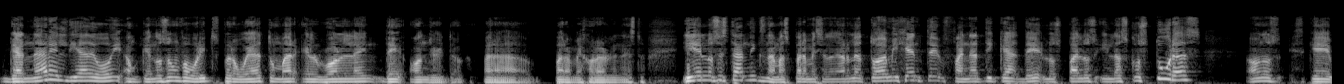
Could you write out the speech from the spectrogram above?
ganar el día de hoy, aunque no son favoritos, pero voy a tomar el run line de underdog para, para mejorarlo en esto. Y en los standings, nada más para mencionarle a toda mi gente fanática de los palos y las costuras. Vámonos, es que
